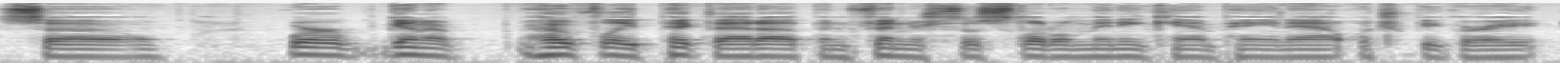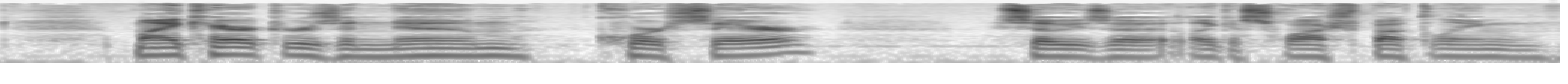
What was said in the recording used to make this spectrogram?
so we're gonna hopefully pick that up and finish this little mini campaign out which would be great my character is a gnome corsair so he's a like a swashbuckling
